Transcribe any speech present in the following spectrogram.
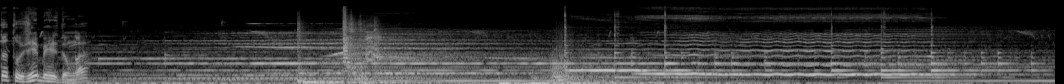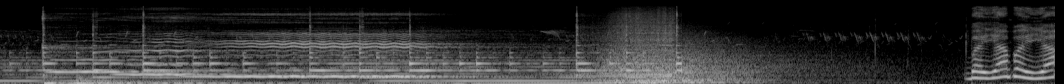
तो तुझे भेज दूँगा। भैया भैया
